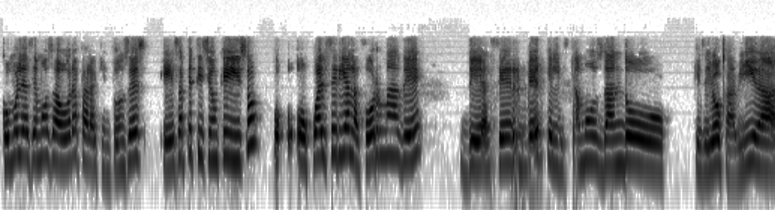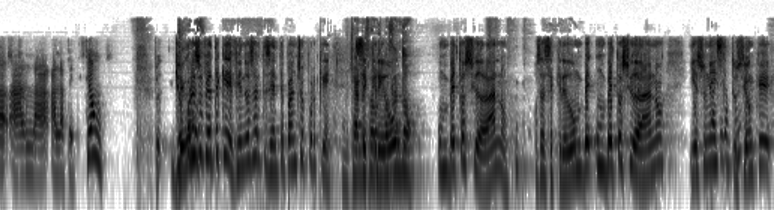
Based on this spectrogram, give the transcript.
¿Cómo le hacemos ahora para que entonces esa petición que hizo, o, o- cuál sería la forma de, de hacer ver que le estamos dando, qué sé yo, cabida a la, a la petición? Yo por eso fíjate que defiendo ese antecedente, Pancho, porque se creó pasando. Un veto ciudadano. O sea, se creó un, un veto ciudadano y es una institución que,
